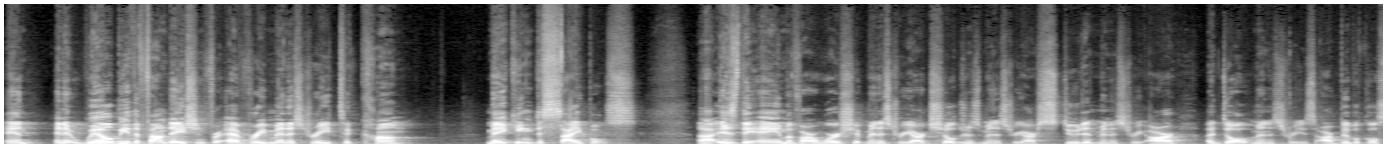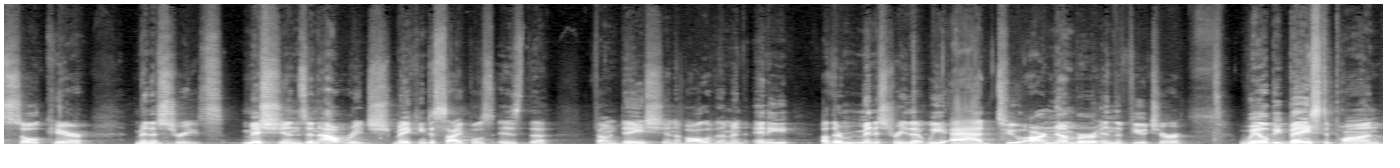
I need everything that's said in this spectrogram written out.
and, and it will be the foundation for every ministry to come. Making disciples uh, is the aim of our worship ministry, our children's ministry, our student ministry, our adult ministries, our biblical soul care ministries missions and outreach, making disciples is the foundation of all of them. And any other ministry that we add to our number in the future will be based upon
